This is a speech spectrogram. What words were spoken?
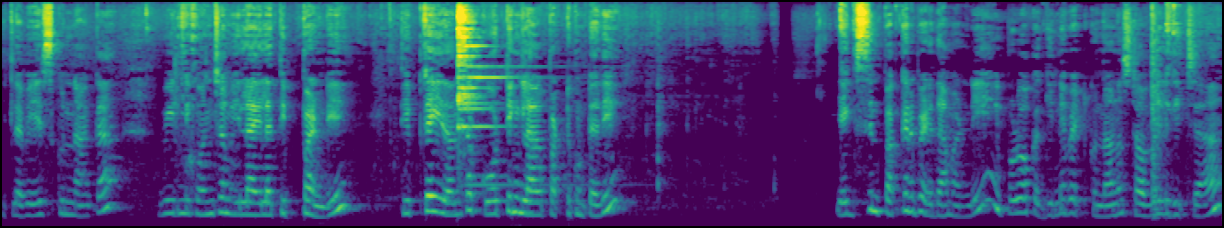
ఇట్లా వేసుకున్నాక వీటిని కొంచెం ఇలా ఇలా తిప్పండి. తిప్పితే ఇదంతా కోటింగ్ లాగా పట్టుకుంటుంది. ఎగ్స్ని పక్కన పెడదామండి. ఇప్పుడు ఒక గిన్నె పెట్టుకున్నాను స్టవ్ వెలిగించా.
